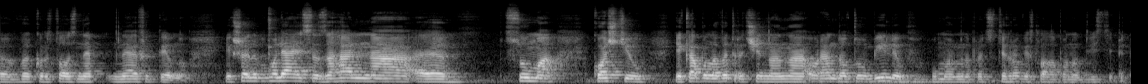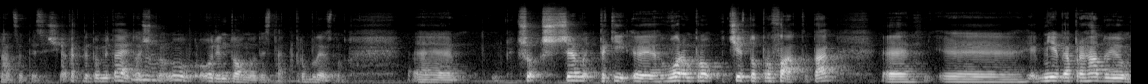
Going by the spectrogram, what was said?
е, використовувалися неефективно. Якщо я не помиляюся, загальна е, сума коштів, яка була витрачена на оренду автомобілів, по-моєму, на протязі цих років склала понад 215 тисяч. Я так не пам'ятаю точно, ну орієнтовно десь так приблизно. Е, що ще ми такі е, говоримо про чисто про факти, так? Е, е, я пригадую.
